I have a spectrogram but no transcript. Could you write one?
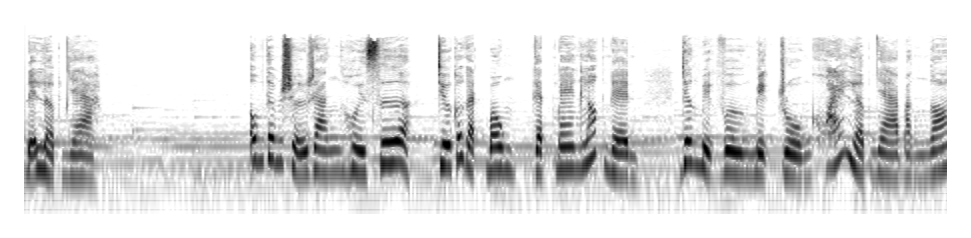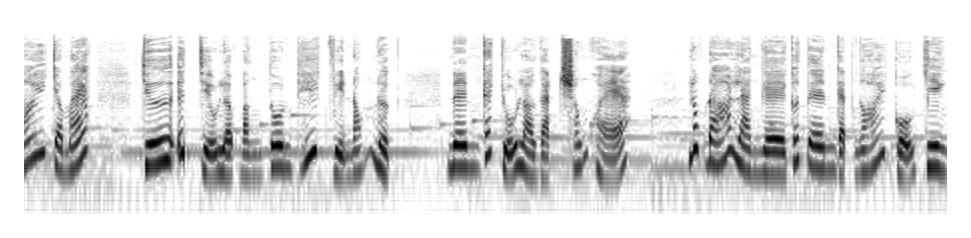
để lợp nhà. Ông tâm sự rằng hồi xưa chưa có gạch bông, gạch men lót nền, dân miệt vườn miệt ruộng khoái lợp nhà bằng ngói cho mát, chứ ít chịu lợp bằng tôn thiết vì nóng nực, nên các chủ lò gạch sống khỏe. Lúc đó làng nghề có tên gạch ngói cổ chiên,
